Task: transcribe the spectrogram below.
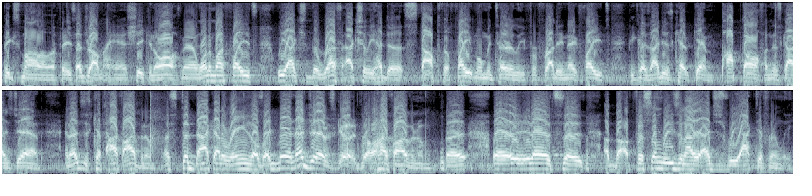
big smile on my face. I drop my hands, shake it off, man. One of my fights, we actually the ref actually had to stop the fight momentarily for Friday night fights because I just kept getting popped off on this guy's jab, and I just kept high fiving him. I stood back out of range. I was like, man, that jab is good, bro. High fiving him, right? Uh, you know, it's uh, for some reason I, I just react differently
